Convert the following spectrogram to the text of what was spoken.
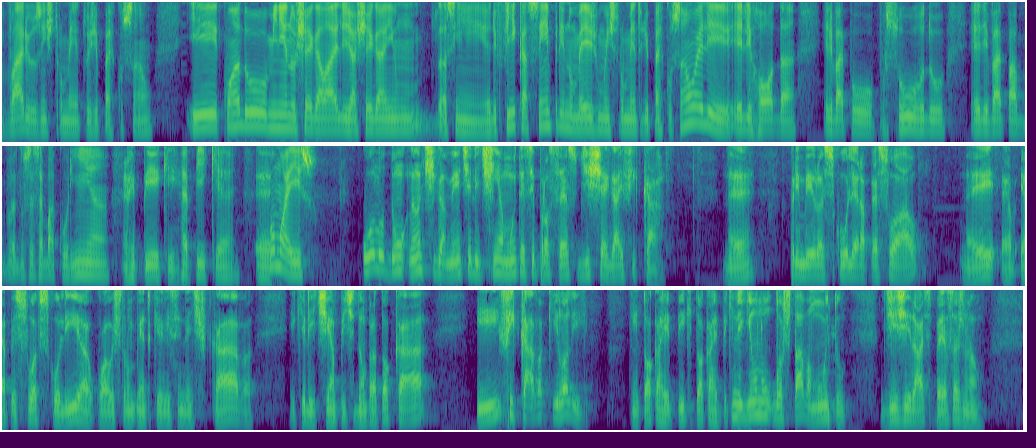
vários instrumentos de percussão. E quando o menino chega lá, ele já chega em um. Assim, ele fica sempre no mesmo instrumento de percussão, ou ele, ele roda, ele vai pro, pro surdo, ele vai pra. Não sei se é bacurinha, É repique. repique, é. Como é isso? O Olodum, antigamente, ele tinha muito esse processo de chegar e ficar, né? Primeiro, a escolha era pessoal, né? É é a pessoa que escolhia qual instrumento que ele se identificava e que ele tinha aptidão para tocar e ficava aquilo ali. Quem toca repique, toca repique. Ninguém não gostava muito de girar as peças, não.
